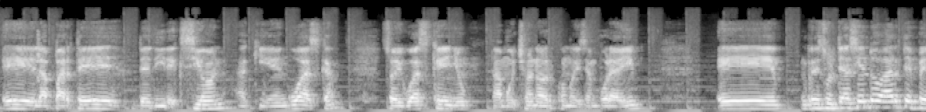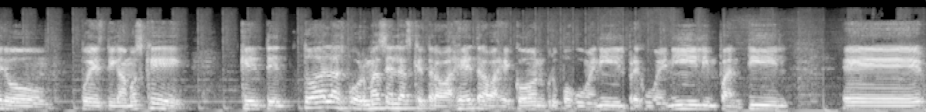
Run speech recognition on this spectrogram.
eh, la parte de, dirección aquí en Huasca. Soy huasqueño, a mucho honor, como dicen por ahí. Eh, resulté haciendo arte, pero pues digamos que, que de todas las formas en las que trabajé, trabajé con grupo juvenil, prejuvenil, infantil. Eh,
